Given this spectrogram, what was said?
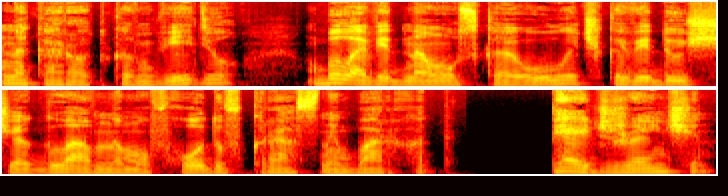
На коротком видео была видна узкая улочка, ведущая к главному входу в красный бархат. Пять женщин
